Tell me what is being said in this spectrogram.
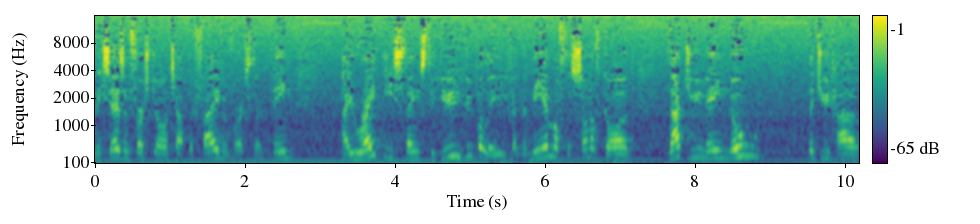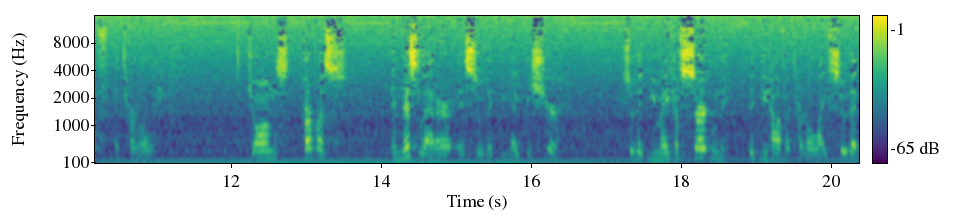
and he says in 1 John chapter 5 and verse 13, I write these things to you who believe in the name of the Son of God, that you may know that you have eternal life. John's purpose in this letter is so that you might be sure, so that you might have certainty that you have eternal life, so that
